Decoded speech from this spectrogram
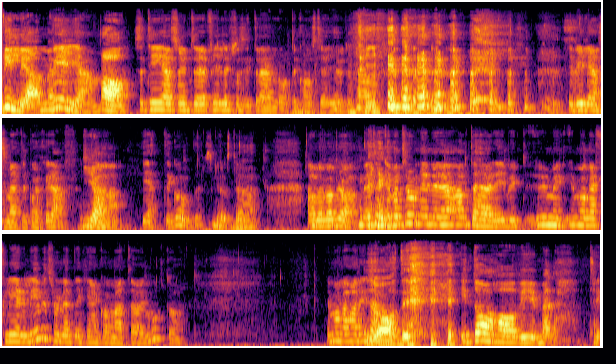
William. William. Ja, Så det är alltså inte Filip som sitter här och låter konstiga ljud utan det är William som äter på en giraff. Ja. jättegod. Jag ställa? Ja. ja men vad bra. Men jag tänker, vad tror ni när allt det här är byggt, hur, hur många fler elever tror ni att ni kan komma att ta emot då? Hur många har ni idag? Ja, det... idag har vi ju med, tre,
